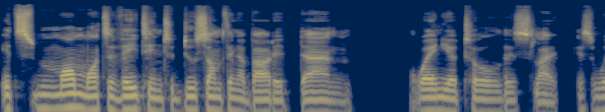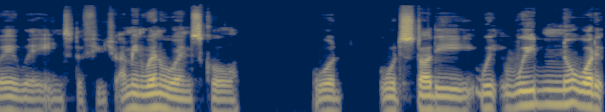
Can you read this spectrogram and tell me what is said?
it's more motivating to do something about it than when you're told it's like it's way way into the future. I mean, when we were in school, would would study we we know what it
